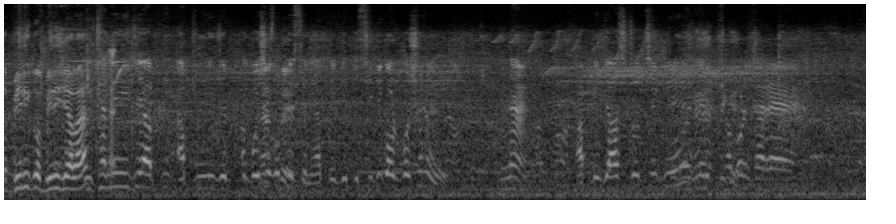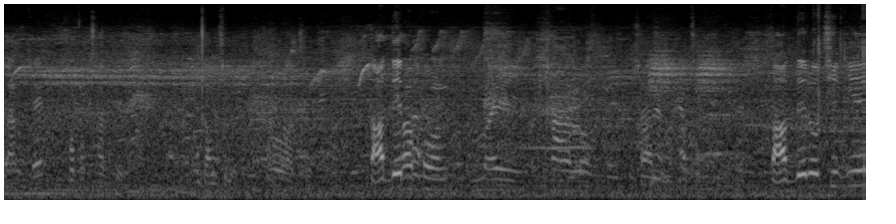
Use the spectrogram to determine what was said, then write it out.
তো বিড়ি কো বিড়ি জ্বালা? এখানে এই যে আপনি আপনি যে পয়সা করতেছেন আপনি কি সিটি কর্পোরেশনে না। আপনি জাস্ট হচ্ছে গিয়ে ছাড়ে জানছে খবর ছাড়তে কাউন্সিলর তাদের আচ্ছা। তাদের হচ্ছে গিয়ে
